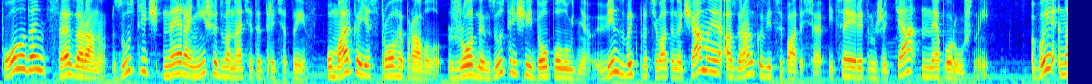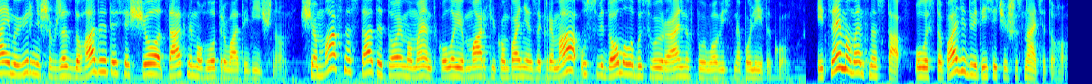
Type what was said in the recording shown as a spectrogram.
Полудень це зарано. Зустріч не раніше 12.30. У Марка є строге правило: жодних зустрічей до полудня. Він звик працювати ночами, а зранку відсипатися, і цей ритм життя непорушний. Ви найімовірніше вже здогадуєтеся, що так не могло тривати вічно. Що мав настати той момент, коли Марк і компанія, зокрема, усвідомили би свою реальну впливовість на політику. І цей момент настав у листопаді 2016-го.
